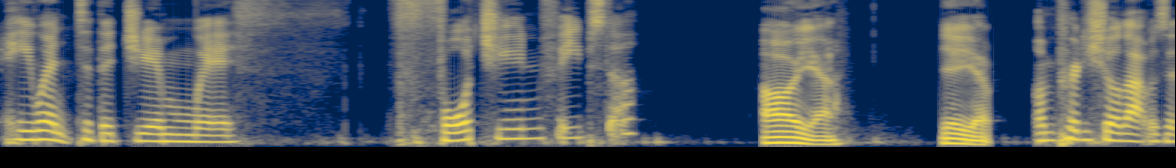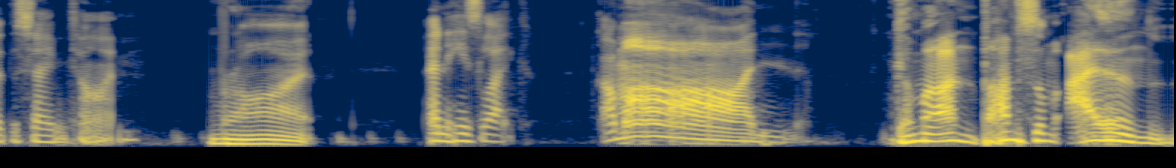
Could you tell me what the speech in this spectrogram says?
he went to the gym with Fortune Feimster? Oh, yeah. Yeah, yeah. I'm pretty sure that was at the same time. Right. And he's like, Come on. Come on, pump some iron.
